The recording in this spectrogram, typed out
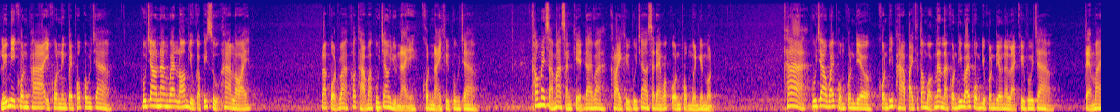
หรือมีคนพาอีกคนหนึ่งไปพบพระพุทธเจ้าพระเจ้านั่งแวดล้อมอยู่กับภิกษุห้าร้อยปรากฏว่าเขาถามว่าพระเจ้าอยู่ไหน คนไหนคือพระพุทธเจ้า เขาไม่สามารถสังเกตได้ว่าใครคือพระเจ้า แสดงว่าโกนผมเหมือนกันหมด ถ้าพระเจ้าไว้ผมคนเดียว คนที่พาไปจะต้องบอกนั่นแหละคนที่ไว้ผมอยู่คนเดียวนั่นแหละคือพระเจ้า แต่ไม่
